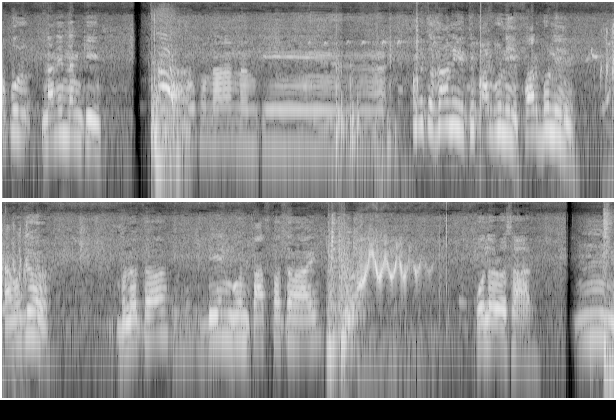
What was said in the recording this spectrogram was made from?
অপুর নানির নাম কি? ওপর নানার নাম কি? আমি তো জানি তুই পারবুনি পারবুনি। হ্যাঁ বুঝু বলো তো তিন গুণ পাঁচ কত হয়? পনেরো স্যার। হুম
